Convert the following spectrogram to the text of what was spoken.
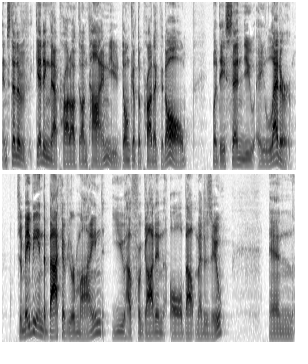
instead of getting that product on time, you don't get the product at all, but they send you a letter. So maybe in the back of your mind, you have forgotten all about MetaZoo and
